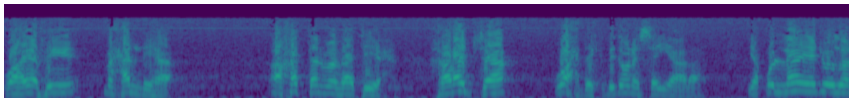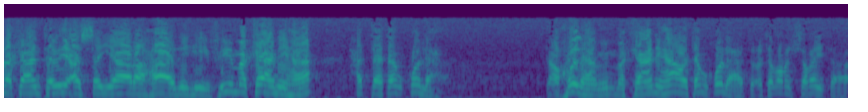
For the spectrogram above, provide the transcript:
وهي في محلها. أخذت المفاتيح. خرجت وحدك بدون السيارة. يقول لا يجوز لك أن تبيع السيارة هذه في مكانها حتى تنقلها. تأخذها من مكانها وتنقلها تعتبر اشتريتها.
